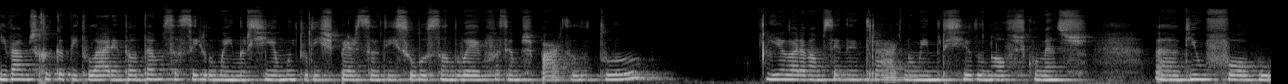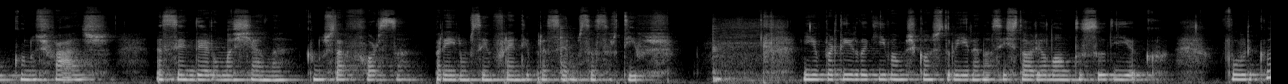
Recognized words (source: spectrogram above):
E vamos recapitular, então estamos a sair de uma energia muito dispersa de dissolução do ego, fazemos parte de tudo, e agora vamos entrar numa energia de novos começos, uh, de um fogo que nos faz acender uma chama, que nos dá força para irmos em frente e para sermos assertivos. E a partir daqui vamos construir a nossa história ao longo do zodíaco, porque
